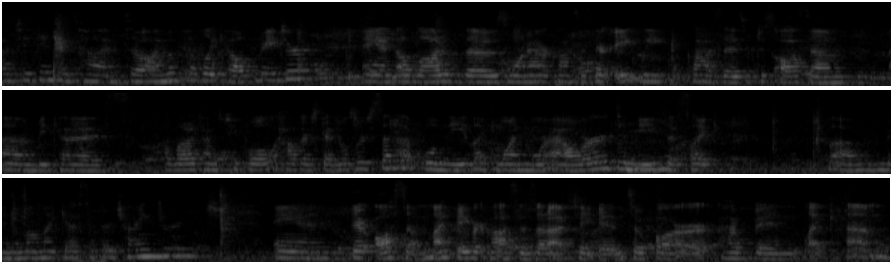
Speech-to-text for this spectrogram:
I've taken a ton. So I'm a public health major, and a lot of those one-hour classes, they're eight-week classes, which is awesome um, because a lot of times people, how their schedules are set up, will need like one more hour to meet this like um, minimum, I guess, that they're trying to reach. And they're awesome. My favorite classes that I've taken so far have been like um,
